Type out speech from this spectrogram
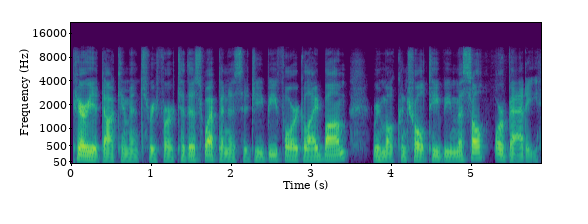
Period documents refer to this weapon as the GB-4 glide bomb, remote-controlled TV missile, or Batty.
